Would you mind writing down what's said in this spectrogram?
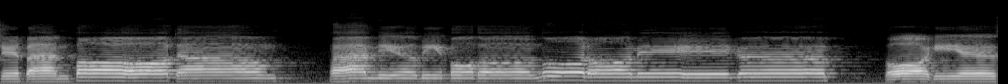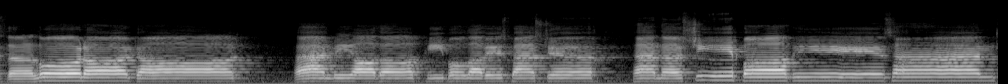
worship and fall down, and kneel before the Lord our Maker. For he is the Lord our God and we are the people of his pasture, and the sheep of his hand.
